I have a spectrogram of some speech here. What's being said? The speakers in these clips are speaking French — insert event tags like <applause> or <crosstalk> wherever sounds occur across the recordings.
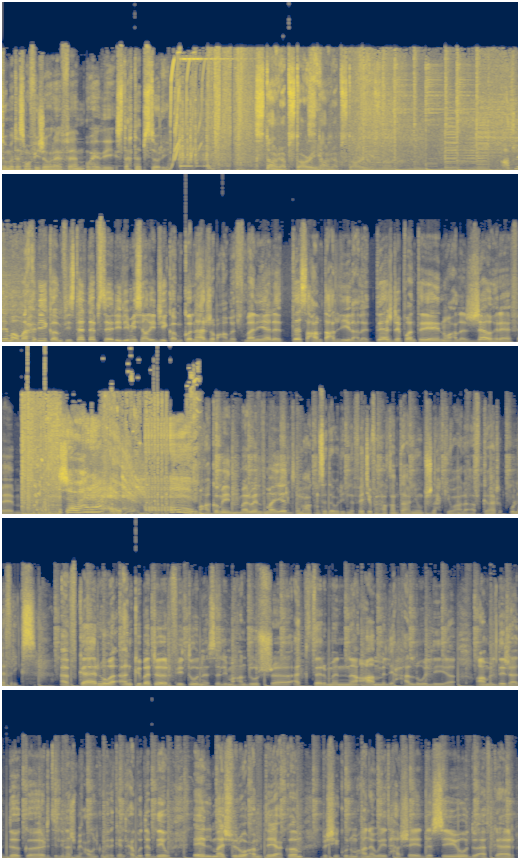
أنتم تسمعوا في جوهر اف ام وهذه ستارت اب ستوري ستارت اب ستوري ستارت اب ستوري عسلامة ومرحبا بكم في ستارت اب ستوري ليميسيون اللي تجيكم كل نهار جمعة من 8 ل 9 متاع الليل على تاج دي بوانتين وعلى الجوهرة اف ام جوهرة اف معكم اني مروان ضميد ومعكم زاد وليد نفاتي وفي الحلقة نتاع اليوم باش نحكيو على أفكار ولا فريكس. أفكار هو إنكوباتور في تونس اللي ما عندوش أكثر من عام اللي حل واللي عامل ديجا دو كورت اللي نجم يعاونكم إذا كان تحبوا تبداو المشروع نتاعكم باش يكون معنا وليد حشاد سيو دو أفكار.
